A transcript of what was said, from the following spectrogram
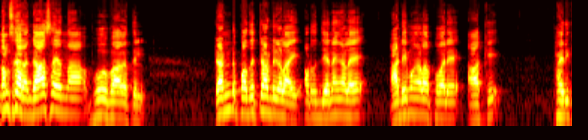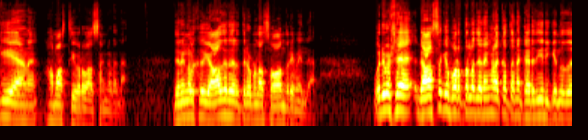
നമസ്കാരം. ഗാസ എന്ന ഭൂവിഭാഗത്തിൽ രണ്ട് പതിറ്റാണ്ടുകളായി അവിടുത്തെ ജനങ്ങളെ അടിമകളെ പോലെ ആക്കി ഭരിക്കുകയാണ് ഹമാസ് തീവ്രവാദ സംഘടന. ജനങ്ങൾക്ക് യാതൊരു തരത്തിലുമുള്ള സ്വാതന്ത്ര്യമില്ല. ഒരുപക്ഷെ ഗാസയ്ക്ക് പുറത്തുള്ള ജനങ്ങളൊക്കെ തന്നെ കരുതിയിരിക്കുന്നത്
